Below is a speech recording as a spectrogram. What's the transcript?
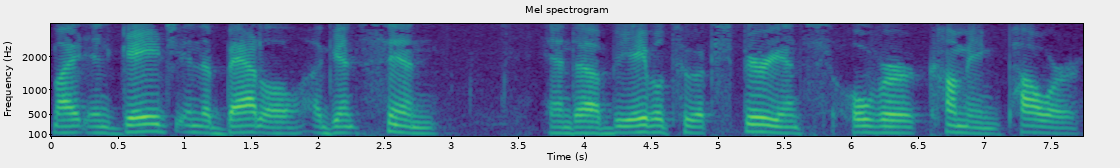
might engage in the battle against sin and uh, be able to experience overcoming power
